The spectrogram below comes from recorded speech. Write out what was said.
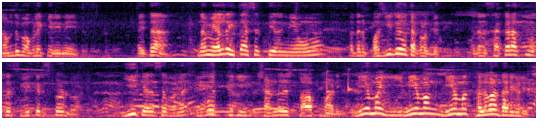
ನಮ್ದು ಮಗಳ ಕೇರಿನೇ ಇದು. ಆಯ್ತಾ? ನಮ್ಮೆಲ್ಲ ಹಿತಾಸಕ್ತಿಯನ್ನು ನೀವು ಅದನ್ನ ಪಾಸಿಟಿವ್ ತಗೊಳ್ಬೇಕು. ಅದನ್ನ ಸಕಾರಾತ್ಮಕ ಸ್ವೀಕರಿಸಿಕೊಂಡು ಈ ಕೆಲಸವನ್ನ ಇವತ್ತಿಗೆ ಕ್ಷಣದಲ್ಲಿ ಸ್ಟಾಪ್ ಮಾಡಿ. ನಿಯಮ ಈ ನಿಯಮ ನಿಯಮಕ್ಕೆ ಹಲವಾರು ದಾರಿಗಳಿವೆ.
